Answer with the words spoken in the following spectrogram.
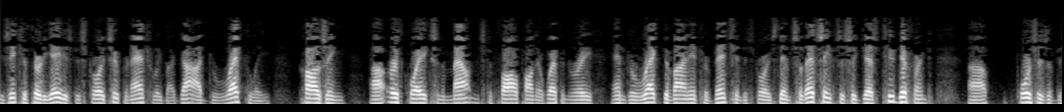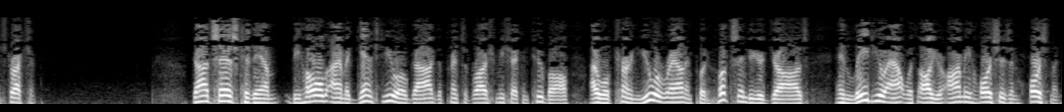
Ezekiel 38 is destroyed supernaturally by God directly, causing uh, earthquakes and the mountains to fall upon their weaponry, and direct divine intervention destroys them. So that seems to suggest two different uh, forces of destruction. God says to them, Behold, I am against you, O Gog, the prince of Rosh, Meshech, and Tubal. I will turn you around and put hooks into your jaws and lead you out with all your army, horses, and horsemen.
